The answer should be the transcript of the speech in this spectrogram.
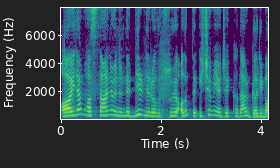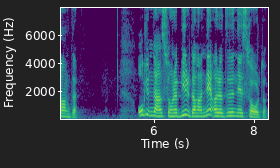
Ailem hastane önünde bir liralık suyu alıp da içemeyecek kadar garibandı. O günden sonra bir daha ne aradığı ne sordu.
